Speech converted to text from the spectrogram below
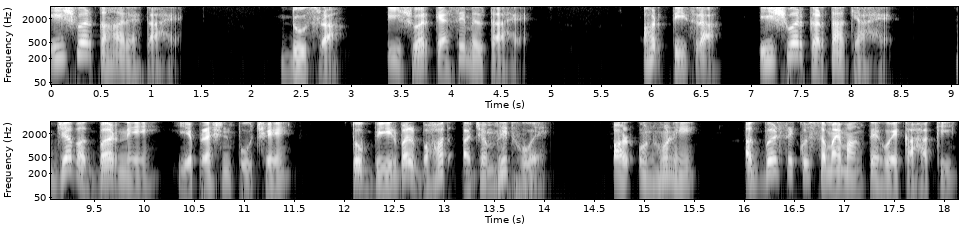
ईश्वर कहाँ रहता है? दूसरा, ईश्वर कैसे मिलता है? और तीसरा ईश्वर करता क्या है? जब अकबर ने ये प्रश्न पूछे तो बीरबल बहुत अचंभित हुए और उन्होंने अकबर से कुछ समय मांगते हुए कहा कि,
